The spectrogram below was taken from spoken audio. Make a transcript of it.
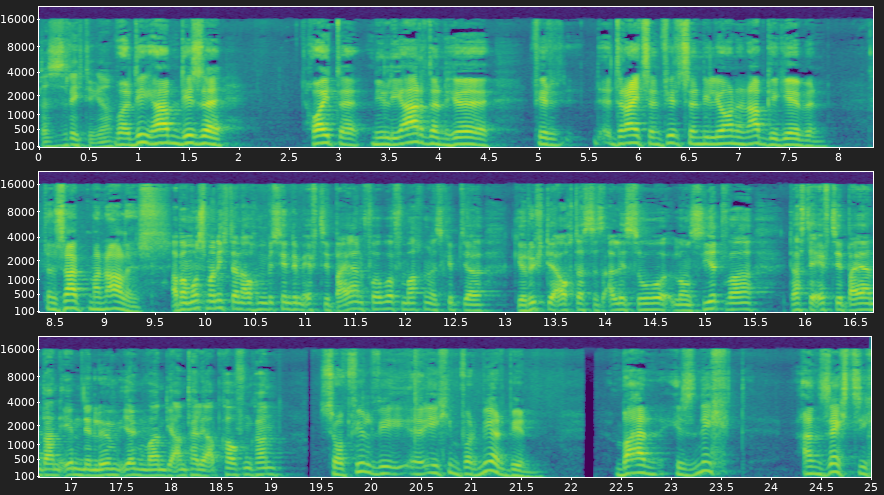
Das ist richtig, ja. Weil die haben diese heute Milliardenhöhe für 13, 14 Millionen abgegeben. Da sagt man alles. Aber muss man nicht dann auch ein bisschen dem FC Bayern Vorwurf machen? Es gibt ja Gerüchte auch, dass das alles so lanciert war, dass der FC Bayern dann eben den Löwen irgendwann die Anteile abkaufen kann? So viel wie äh, ich informiert bin, Bayern ist nicht an 60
